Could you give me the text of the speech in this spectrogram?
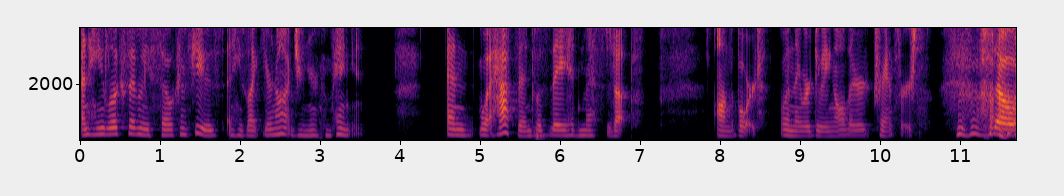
And he looks at me so confused and he's like, "You're not junior companion." And what happened was they had messed it up on the board when they were doing all their transfers. So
